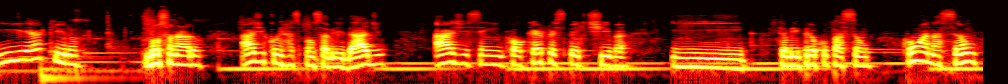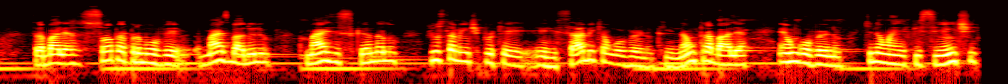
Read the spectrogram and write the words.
E é aquilo. Bolsonaro age com irresponsabilidade, age sem qualquer perspectiva e também preocupação com a nação, trabalha só para promover mais barulho, mais escândalo, justamente porque ele sabe que é um governo que não trabalha, é um governo que não é eficiente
